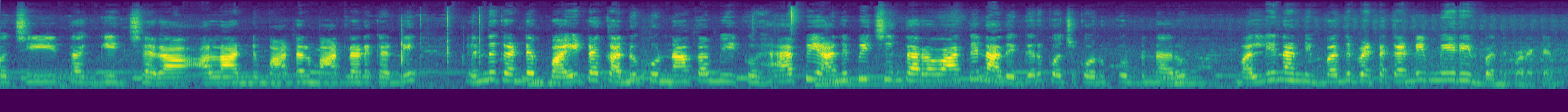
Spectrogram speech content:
వచ్చి తగ్గించరా? అలాంటి మాటలు మాట్లాడకండి. ఎందుకంటే బయట కనుక్కున్నాక మీకు హ్యాపీ అనిపించిన తర్వాతే నా దగ్గరకు వచ్చి కొనుక్కుంటున్నారు. మళ్ళీ నన్ను ఇబ్బంది పెట్టకండి మీరు ఇబ్బంది పడకండి.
